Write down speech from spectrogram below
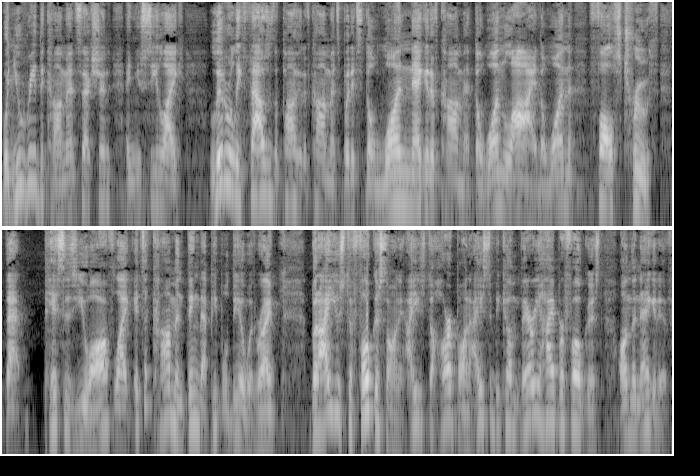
When you read the comment section and you see like literally thousands of positive comments, but it's the one negative comment, the one lie, the one false truth that pisses you off, like it's a common thing that people deal with, right? But I used to focus on it. I used to harp on it. I used to become very hyper focused on the negative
